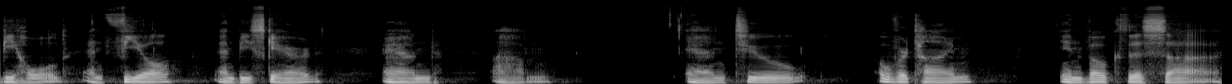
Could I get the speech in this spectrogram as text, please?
behold and feel and be scared and um, and to over time invoke this uh,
